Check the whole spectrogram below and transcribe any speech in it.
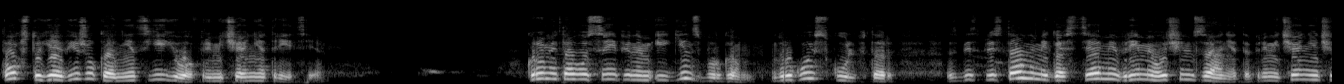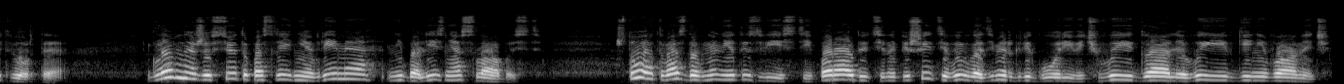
так что я вижу конец ее, примечание третье. Кроме того, с Репиным и Гинзбургом другой скульптор с беспрестанными гостями время очень занято, примечание четвертое. Главное же все это последнее время не болезнь, а слабость. Что от вас давно нет известий? Порадуйте, напишите вы, Владимир Григорьевич, вы, Галя, вы, Евгений Иванович.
